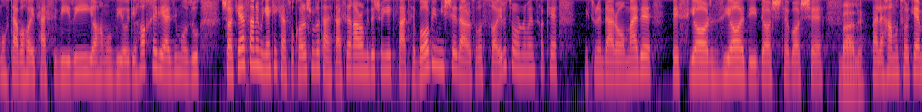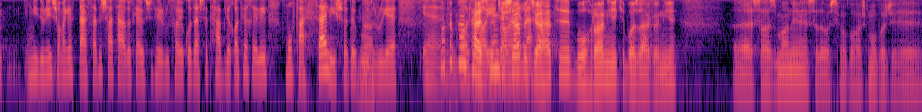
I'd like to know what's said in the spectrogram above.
محتواهای تصویری یا همون وی ها خیلی از این موضوع شاکی هستن و میگن که کسب و کارشون رو تحت تاثیر قرار میده چون یک فتح بابی میشه در رابطه با سایر تورنمنت ها که می‌تونه درآمد بسیار زیادی داشته باشه. بله. بله همونطور که می‌دونید شما اگه در سطح شهر تردد کرده باشید روزهای گذشته تبلیغات خیلی مفصلی شده بود بله. روی من فکر کنم تصمیم بیشتر به جهت بحرانیه که بازرگانی سازمان صدا و سیما باهاش مواجهه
